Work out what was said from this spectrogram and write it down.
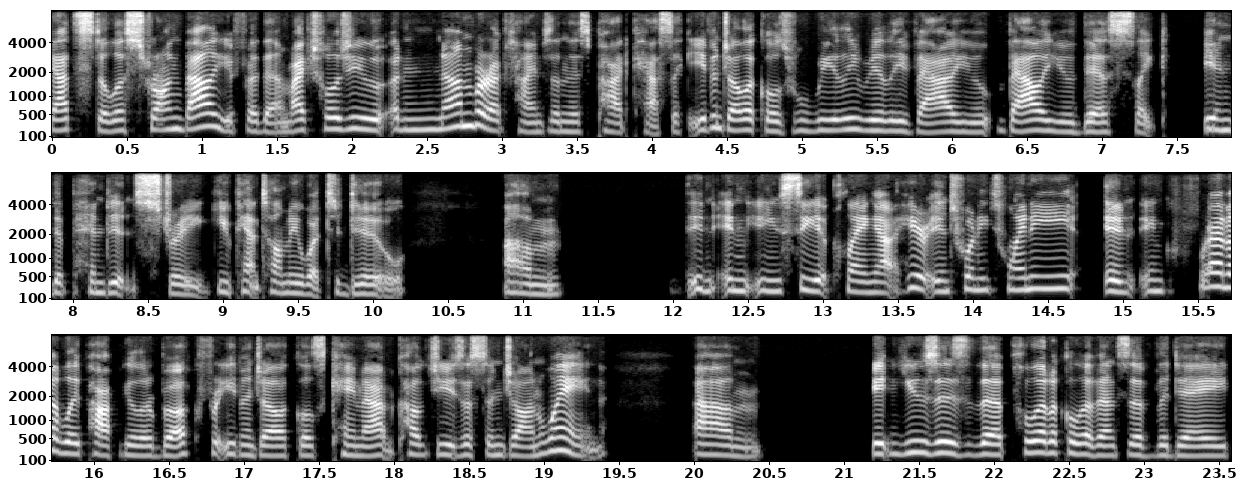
that's still a strong value for them. I've told you a number of times on this podcast, like evangelicals really, really value value this like independent streak. You can't tell me what to do. Um, and, and you see it playing out here in 2020. An incredibly popular book for evangelicals came out called Jesus and John Wayne. Um, it uses the political events of the day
